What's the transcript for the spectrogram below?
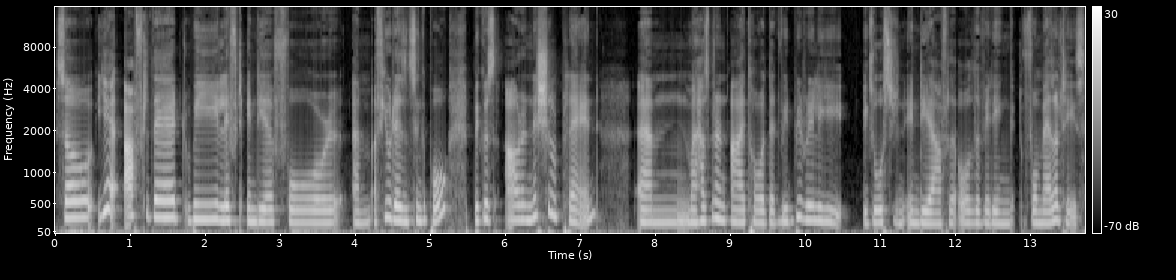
So yeah, after that we left India for um, a few days in Singapore because our initial plan, um, my husband and I thought that we'd be really exhausted in India after all the wedding formalities.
